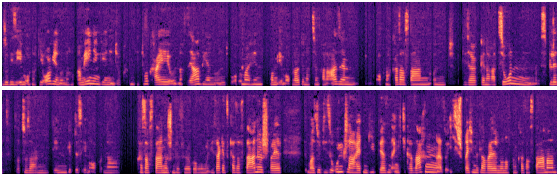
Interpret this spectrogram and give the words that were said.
so wie sie eben auch nach Georgien und nach Armenien gehen, in die, Türkei und nach Serbien und wo auch immer hin, kommen eben auch Leute nach Zentralasien, auch nach Kasachstan und dieser Generationensplit sozusagen, den gibt es eben auch in der kasachstanischen Bevölkerung. Ich sage jetzt kasachstanisch, weil immer so diese Unklarheiten gibt, wer sind eigentlich die Kasachen. Also ich spreche mittlerweile nur noch von Kasachstanern,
